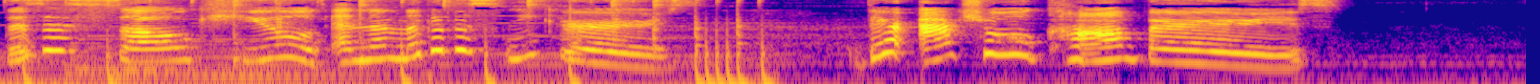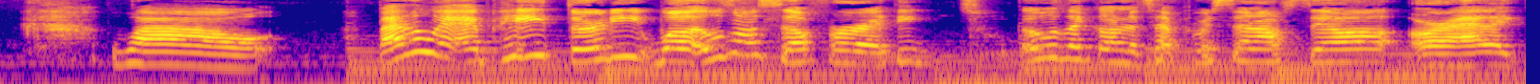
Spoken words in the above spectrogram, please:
This is so cute. And then look at the sneakers. They're actual Converse. Wow. By the way, I paid 30, well, it was on sale for, I think, it was like on a 10% off sale or I had like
